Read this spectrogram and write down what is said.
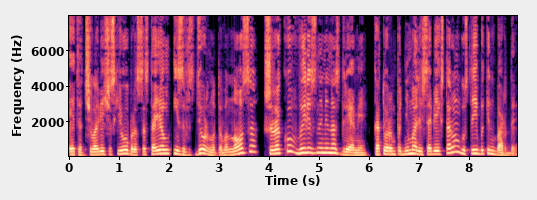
Этот человеческий образ состоял из вздернутого носа, широко вырезанными ноздрями, которым поднимались с обеих сторон густые бакенбарды.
